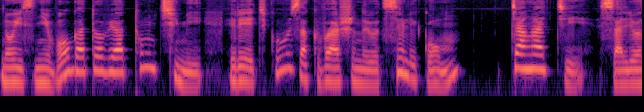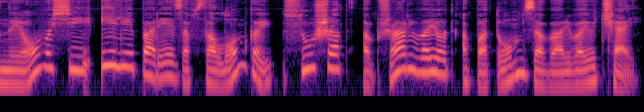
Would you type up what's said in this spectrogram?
Но из него готовят тунчими, редьку, заквашенную целиком, Тянгати – соленые овощи или, порезав соломкой, сушат, обжаривают, а потом заваривают чай.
